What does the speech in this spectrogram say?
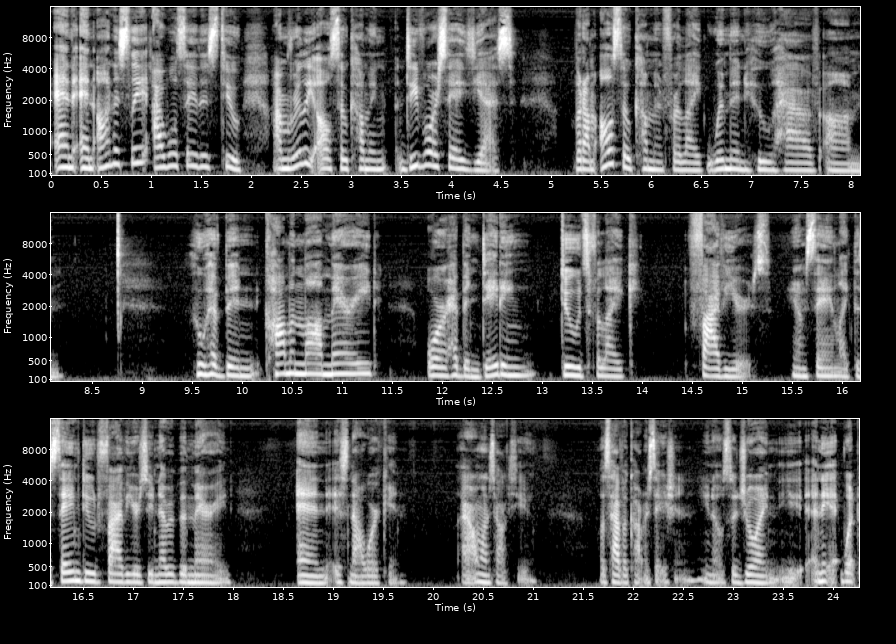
And and honestly i will say this too. I'm really also coming divorcees yes but i'm also coming for like women who have um who have been common law married or have been dating dudes for like five years you know what i'm saying like the same dude five years you've never been married and it's not working I want to talk to you. Let's have a conversation. You know, so join. It, what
